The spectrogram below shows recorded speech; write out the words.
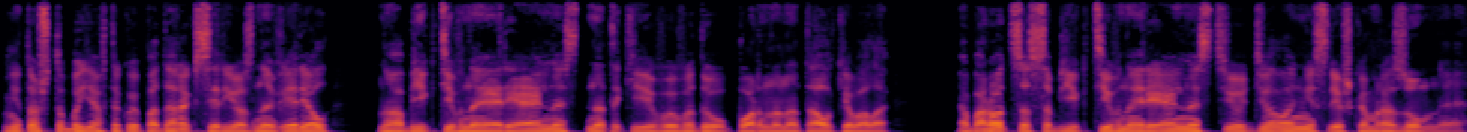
Не то чтобы я в такой подарок серьезно верил, но объективная реальность на такие выводы упорно наталкивала — а бороться с объективной реальностью — дело не слишком разумное.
